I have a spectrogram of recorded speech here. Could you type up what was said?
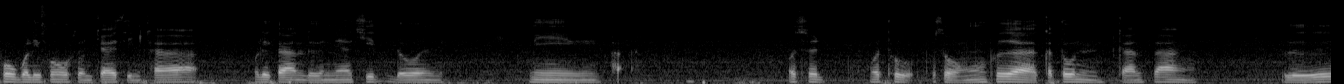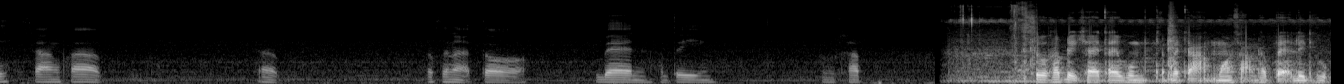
ผู้บริโภคสนใจสินค้า บริการหรือแนวคิดโดย มีวัสดุวัตถุประสงค์เพื่อกระตุ้นการสร้าง หรือสร้างภาพแบบลักษณะต่อแบรนด์ของตัวเองครับสวัสดีครับเด็กชายไตรภูมิจากมาจากมสามทับแปดเลยที่หก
